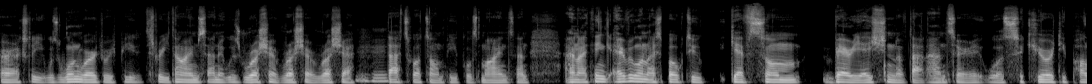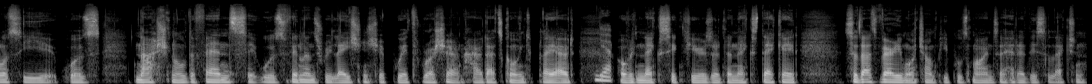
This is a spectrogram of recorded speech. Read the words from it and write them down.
or actually, it was one word repeated three times, and it was Russia, Russia, Russia. Mm-hmm. That's what's on people's minds. And, and I think everyone I spoke to gave some variation of that answer. It was security policy, it was national defense, it was Finland's relationship with Russia and how that's going to play out Yep. over the next six years or the next decade. So that's very much on people's minds ahead of this election.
